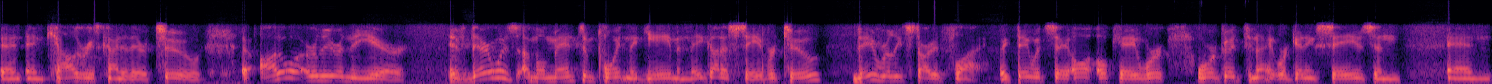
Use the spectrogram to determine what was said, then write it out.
and and Calgary's kind of there too. Uh, Ottawa earlier in the year. If there was a momentum point in the game and they got a save or two, they really started flying. Like they would say, "Oh, okay, we're we're good tonight. We're getting saves," and and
